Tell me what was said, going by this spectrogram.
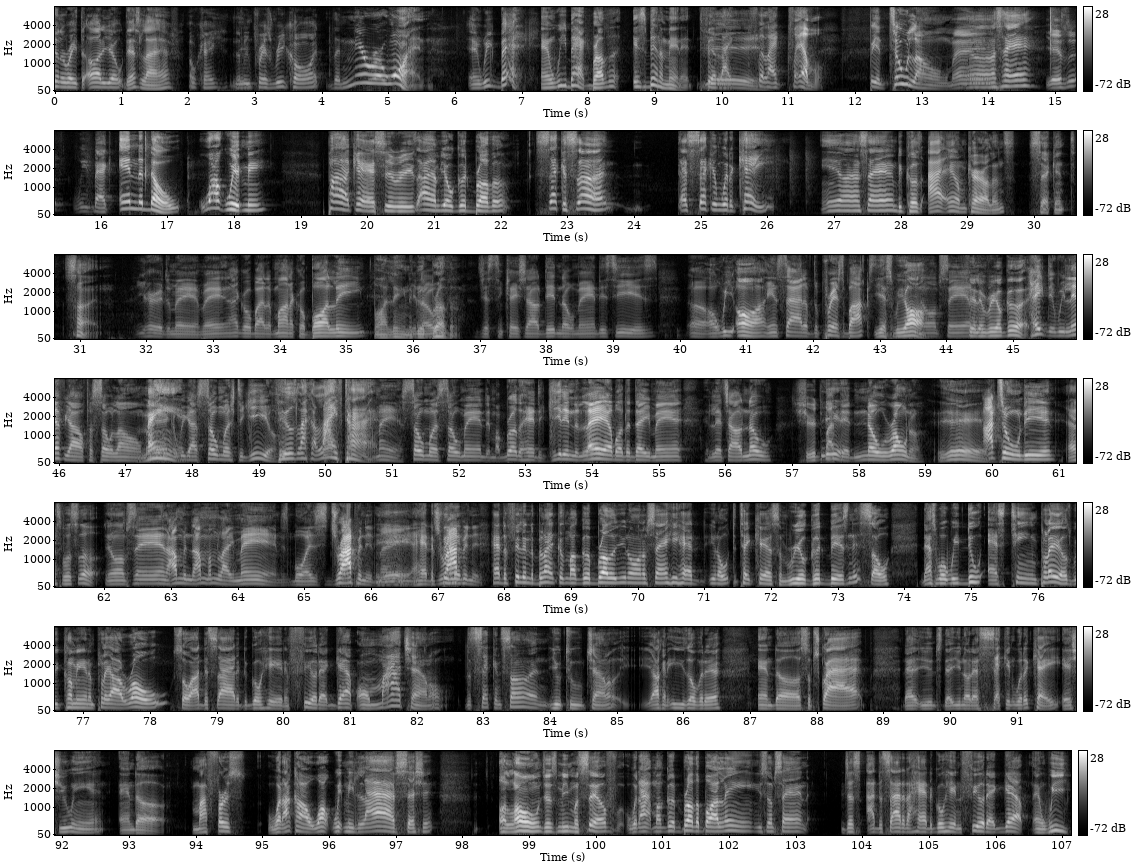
generate the audio. That's live. Okay. Let me press record. The nearer one. And we back. And we back, brother. It's been a minute. Feel like feel like forever. Been too long, man. You know what I'm saying? yes, sir. We back in the door. Walk with me. Podcast series. I am your good brother. Sekond Sun. That's second with a K. You know what I'm saying? Because I am Carolyn's second son. You heard the man, man. I go by the moniker Barrlean. Barrlean, the You good know, brother. Just in case y'all didn't know, man, this is uh, or we are inside of the press box. Yes, we You know are. what I'm saying? Feeling real good. Hate that we left y'all for so long, man. Man. We got so much to give. Feels like a lifetime. Man, so much so, man, that my brother had to get in the lab other day, man, and let y'all know Sure about did. that no Rona. Yeah. I tuned in. That's what's up. You know what I'm saying? I'm in, I'm, I'm like, man, this boy is dropping it, man. Yeah, I had to dropping fill in, it. Had to fill in the blank because my good brother, you know what I'm saying. He had, you know, to take care of some real good business. So that's what we do as team players. We come in and play our role. So I decided to go ahead and fill that gap on my channel, the Sekond Sun YouTube channel. Y'all can ease over there and uh, subscribe. That you that you know that's second with a K, S U N. And uh my first what I call walk with me live session alone, just me myself, without my good brother Barrlean, you see what I'm saying? Just I decided I had to go ahead and fill that gap. And we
